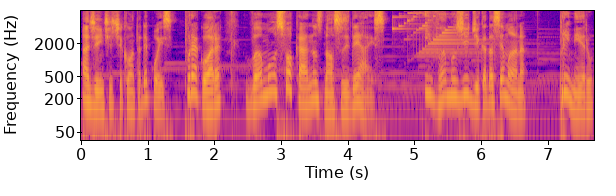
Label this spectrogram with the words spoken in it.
a gente te conta depois. Por agora, vamos focar nos nossos ideais. E vamos de dica da semana. Primeiro,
